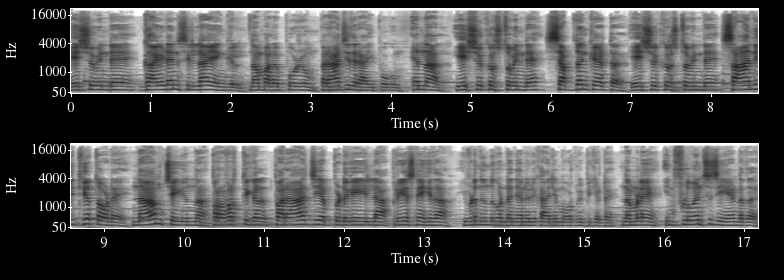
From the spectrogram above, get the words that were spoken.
യേശുവിന്റെ ഗൈഡൻസ് ഇല്ല എങ്കിൽ നാം പലപ്പോഴും പരാജിതരായി പോകും. എന്നാൽ യേശു ക്രിസ്തുവിന്റെ ശബ്ദം കേട്ട് യേശു ക്രിസ്തുവിന്റെ സാന്നിധ്യത്തോടെ നാം ചെയ്യുന്ന പ്രവർത്തികൾ പരാജയപ്പെടുകയില്ല. പ്രിയ സ്നേഹിത ഇവിടെ നിന്നുകൊണ്ട് ഞാൻ ഒരു കാര്യം ഓർമ്മിപ്പിക്കട്ടെ. നമ്മളെ ഇൻഫ്ലുവൻസ് ചെയ്യേണ്ടത്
